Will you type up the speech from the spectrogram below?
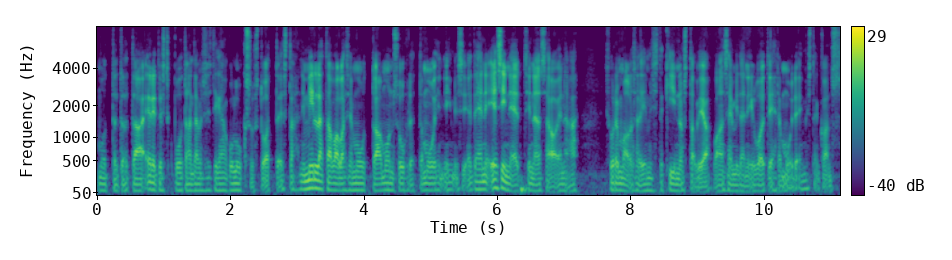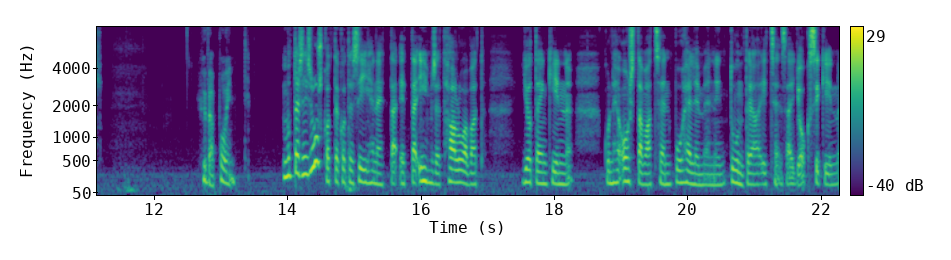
mutta tota, erityisesti kun puhutaan tämmöisistä ikään kuin luksustuotteista, niin millä tavalla se muuttaa mun suhdetta muihin ihmisiin. Että ne esineet sinänsä ole enää – suurimmalla osalla ihmisistä kiinnostavia, vaan se, mitä niillä voi tehdä muiden ihmisten kanssa. Hyvä pointti. Mutta siis uskotteko te siihen, että, että ihmiset haluavat jotenkin, kun he ostavat sen puhelimen, niin tuntea itsensä joksikin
